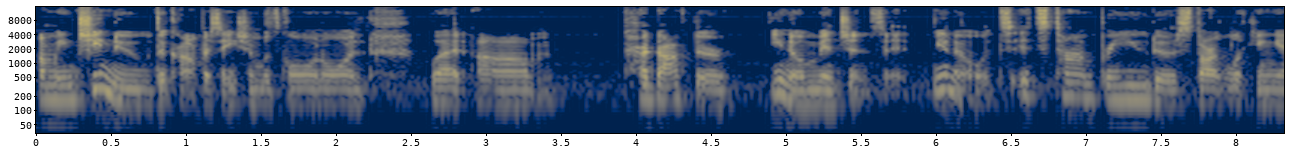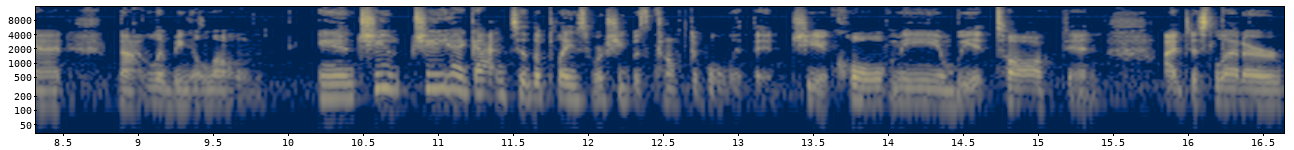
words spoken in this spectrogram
I mean, she knew the conversation was going on, but um, her doctor, you know, mentions it. You know, it's it's time for you to start looking at not living alone and she she had gotten to the place where she was comfortable with it. She had called me and we had talked, and I just let her,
